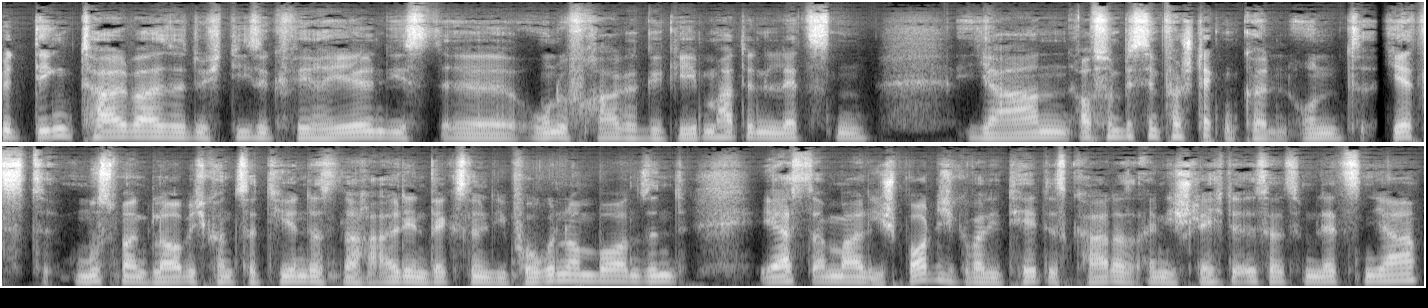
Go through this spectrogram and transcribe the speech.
bedingt teilweise durch diese Querelen, die es äh, ohne Frage gegeben hat in den letzten Jahren, auch so ein bisschen verstecken können. Und jetzt muss man, glaube ich, konstatieren, dass nach all den Wechseln, die vorgenommen worden sind, erst einmal die sportliche Qualität des Kaders eigentlich schlechter ist als im letzten Jahr.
